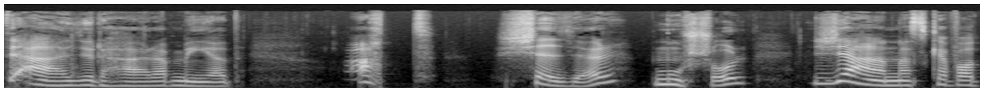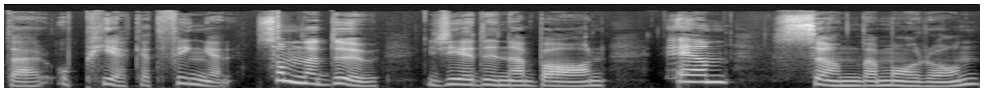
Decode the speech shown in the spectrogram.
det är ju det här med att tjejer, morsor, gärna ska vara där och peka ett finger. Som när du ger dina barn en söndag morgon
